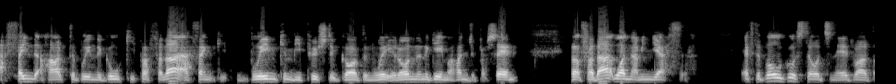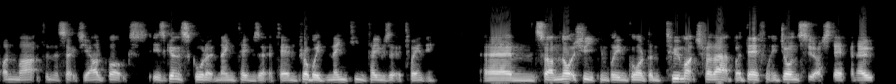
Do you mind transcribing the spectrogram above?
I find it hard to blame the goalkeeper for that. I think blame can be pushed at Gordon later on in the game, 100%. But for that one, I mean, yes, if the ball goes to Odsonne Edouard unmarked in the six yard box, he's going to score it nine times out of 10, probably 19 times out of 20. Um, so I'm not sure you can blame Gordon too much for that, but definitely John Souttar stepping out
